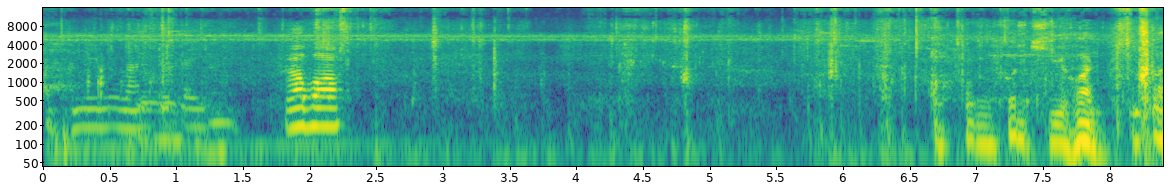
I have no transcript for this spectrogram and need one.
อันนี้ลูกหลานเกิดอะไรอยู่เอาพอคนคนขี่ฮ้อนก็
